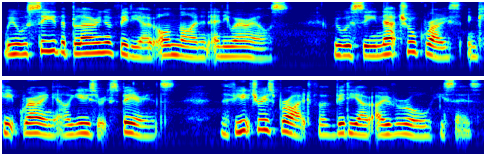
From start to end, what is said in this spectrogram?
We will see the blurring of video online and anywhere else. We will see natural growth and keep growing our user experience. The future is bright for video overall, he says.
